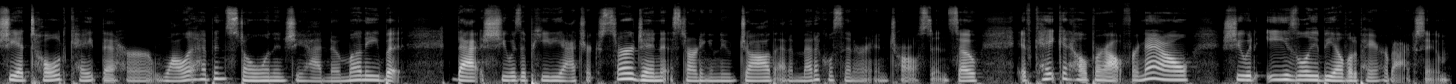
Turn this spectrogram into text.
She had told Kate that her wallet had been stolen and she had no money, but that she was a pediatric surgeon starting a new job at a medical center in Charleston. So if Kate could help her out for now, she would easily be able to pay her back soon.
